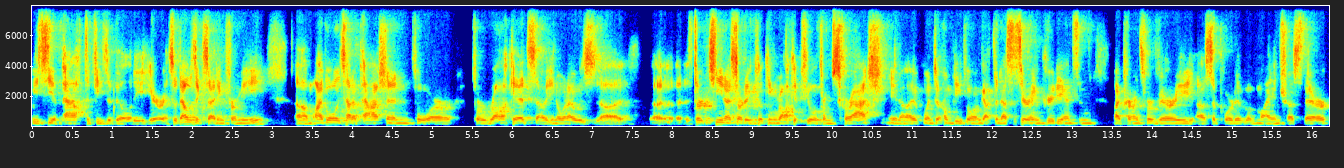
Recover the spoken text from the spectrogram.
we see a path to feasibility here. And so that was exciting for me. Um, I've always had a passion for for rockets. Uh, you know, when I was uh, uh, 13, I started cooking rocket fuel from scratch. You know, I went to Home Depot and got the necessary ingredients, and my parents were very uh, supportive of my interest there.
